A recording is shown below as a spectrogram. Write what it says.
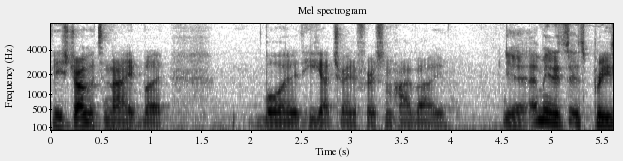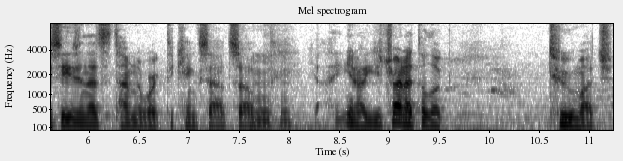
he struggled tonight, but boy, he got traded for some high value. Yeah, I mean it's it's preseason. That's the time to work the kinks out. So hmm you know you try not to look too much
